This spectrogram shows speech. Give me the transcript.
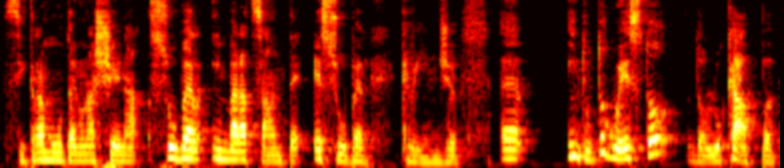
si tramuta in una scena super imbarazzante e super cringe. Eh, In tutto questo, Don't Look Up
